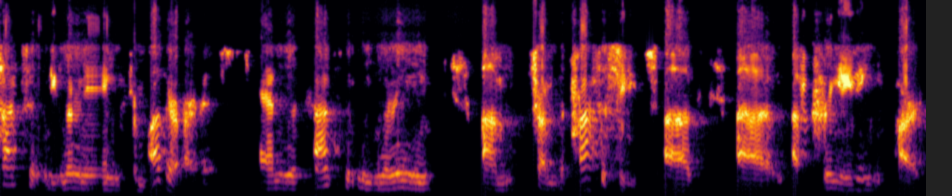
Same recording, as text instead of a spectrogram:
constantly learning from other artists, and we're constantly learning um, from the processes of uh, of creating art.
